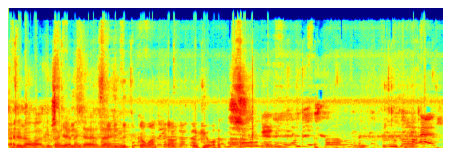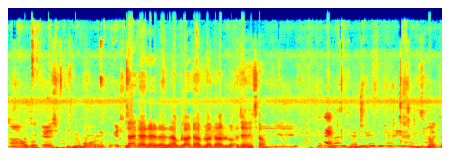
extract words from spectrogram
Tak ada lawak kita orang jalan-jalan. Jadi tertukar watak. Tertukar watak. Motor Ash. S, video bawa motor S. Dah dah dah dah dah block dah block dah block. Jangan risau. Bagi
